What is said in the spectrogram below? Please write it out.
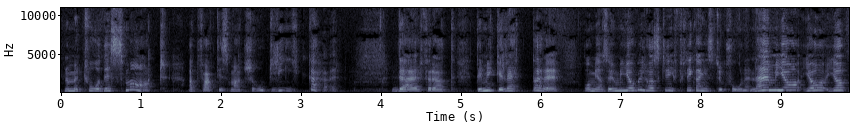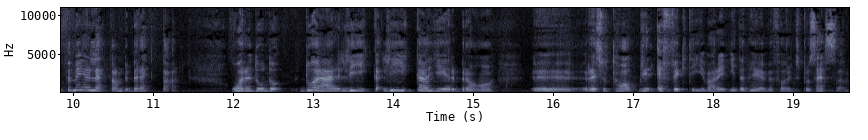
Nummer två, det är smart att faktiskt matcha ihop lika här. Därför att det är mycket lättare om jag säger men jag vill ha skriftliga instruktioner. Nej, men jag, jag, jag, för mig är det lättare om du berättar. Och är det då, då, då är lika, lika ger bra eh, resultat, blir effektivare i den här överföringsprocessen.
